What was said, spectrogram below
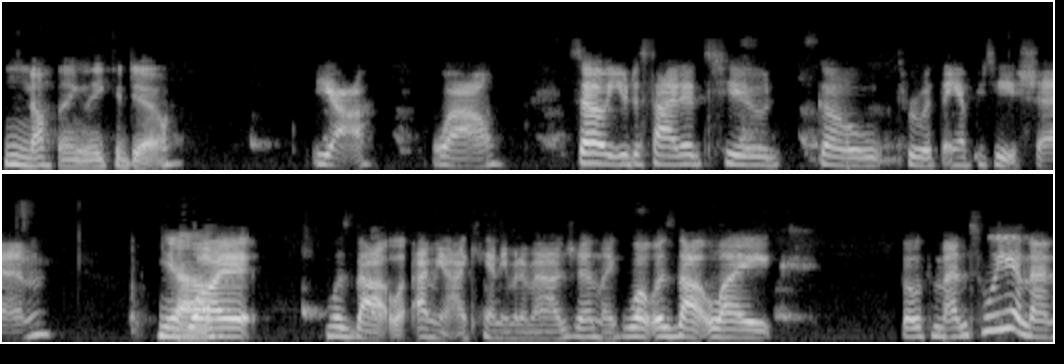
nothing they could do. yeah. Wow. So you decided to go through with the amputation. Yeah. What was that? I mean, I can't even imagine. Like, what was that like, both mentally and then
